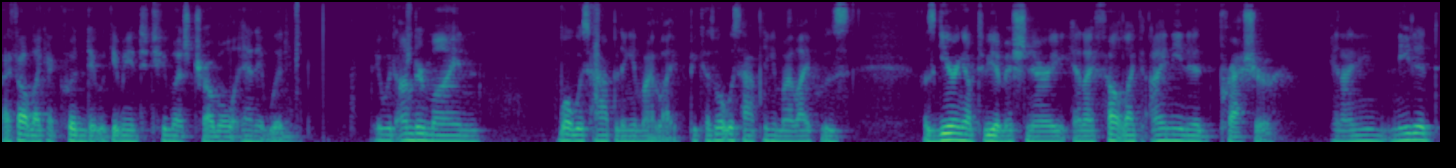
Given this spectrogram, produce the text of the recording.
I felt like I couldn't. It would get me into too much trouble and it would it would undermine what was happening in my life because what was happening in my life was I was gearing up to be a missionary and I felt like I needed pressure and I needed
